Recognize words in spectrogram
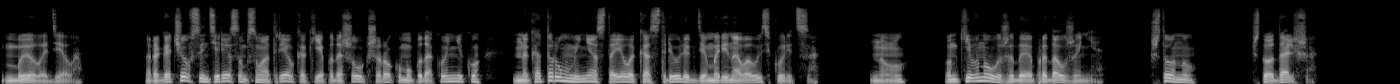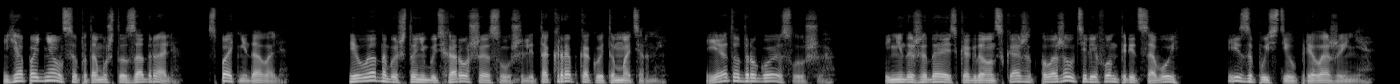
Было дело. Рогачев с интересом смотрел, как я подошел к широкому подоконнику, на котором у меня стояла кастрюля, где мариновалась курица. «Ну?» Он кивнул, ожидая продолжения. «Что «ну?» «Что дальше?» Я поднялся, потому что задрали, спать не давали. И ладно бы что-нибудь хорошее слушали, так рэп какой-то матерный. Я-то другое слушаю. и, не дожидаясь, когда он скажет, положил телефон перед собой и запустил приложение.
